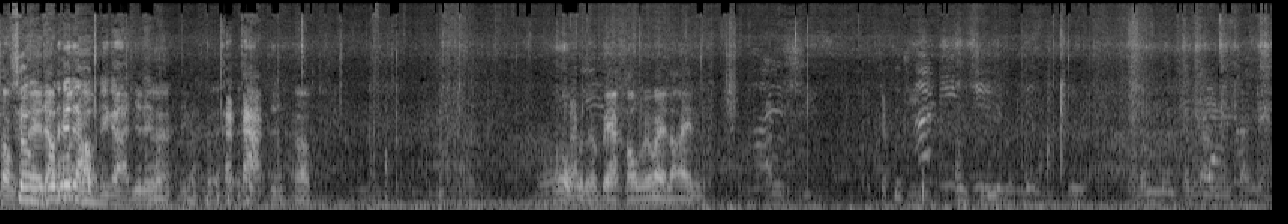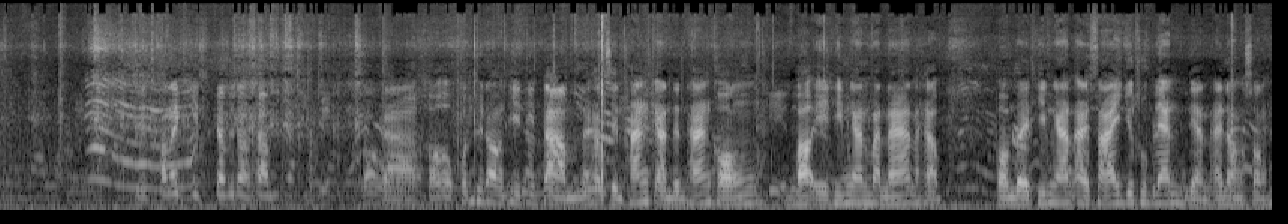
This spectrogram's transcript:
ช่องช่องไทยผู้ได้ดำดบรรยากาศจะได้กากากๆเลยโอ้คนแบกเขาไว้ไว้ไล่เส ร็จภารกิจครับพี่น้องครับก็ขอขอบคุณพี่น้องที่ติดตามนะครับเส้นทางการเดินทางของเบาเอทีมงานบ้านนานะครับพร้อมโดยทีมงานไอซ้ายยูทูบแลนด์เดียนไอน้องสองโ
